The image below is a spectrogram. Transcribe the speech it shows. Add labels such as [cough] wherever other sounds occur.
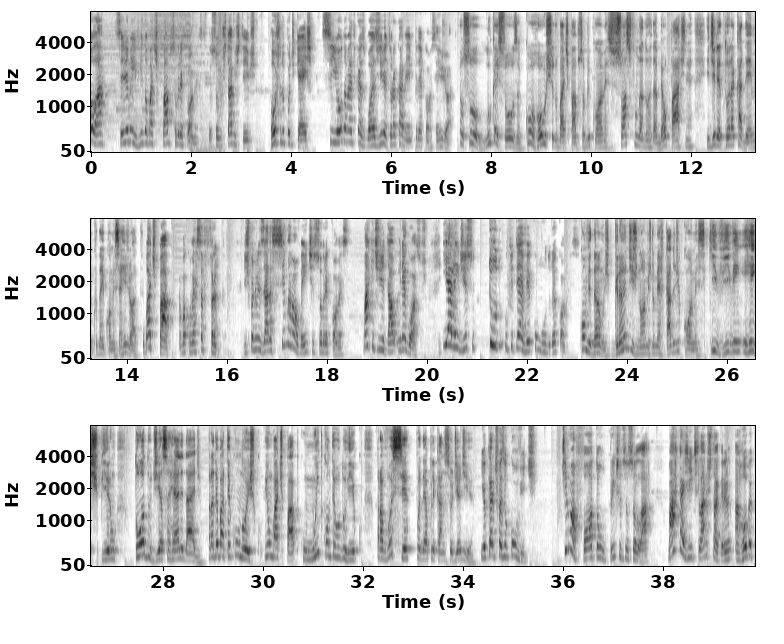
Olá, seja bem-vindo ao Bate-Papo sobre E-Commerce. Eu sou Gustavo Esteves, host do podcast, CEO da Métricas Boas e diretor acadêmico da E-Commerce RJ. Eu sou Lucas Souza, co-host do Bate-Papo sobre E-Commerce, sócio fundador da Bell Partner e diretor acadêmico da E-Commerce RJ. O Bate-Papo é uma conversa franca, disponibilizada semanalmente sobre e-commerce, marketing digital e negócios. E além disso, tudo o que tem a ver com o mundo do e-commerce. Convidamos grandes nomes do mercado de e-commerce que vivem e respiram todo dia essa realidade para debater conosco em um bate-papo com muito conteúdo rico para você poder aplicar no seu dia a dia. E eu quero te fazer um convite. Tira uma foto ou um print do seu celular, marca a gente lá no Instagram, arroba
